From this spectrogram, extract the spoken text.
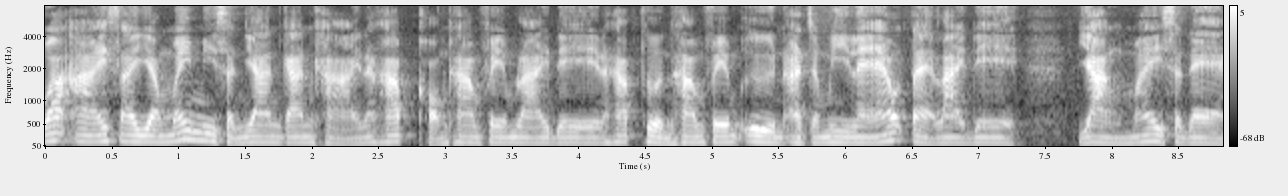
ว่า RSI ยังไม่มีสัญญาณการขายนะครับ ของ Time Frame ราย Day นะครับ ส่วน Time Frame อื่นอาจจะมีแล้วแต่ราย Day ยังไม่แสดง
